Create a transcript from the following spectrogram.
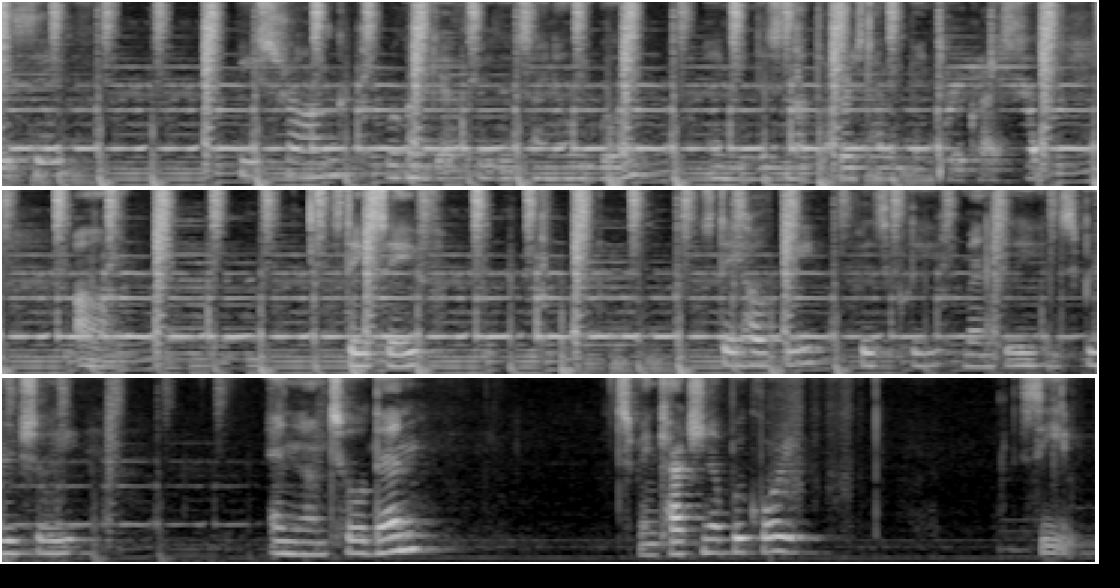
Stay safe, be strong. We're gonna get through this. I know we will. I mean, this is not the first time we've been through a crisis. Um, stay safe, stay healthy, physically, mentally, and spiritually. And until then, it's been catching up with Corey. See you.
